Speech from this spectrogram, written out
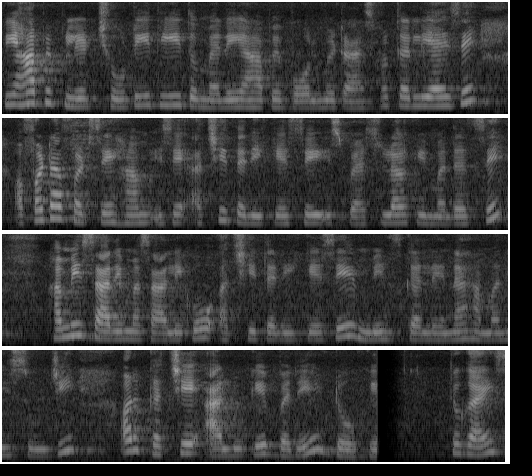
तो यहाँ पे प्लेट छोटी थी तो मैंने यहाँ पे बॉल में ट्रांसफ़र कर लिया इसे, और फटाफट से हम इसे अच्छी तरीके से स्पैचुला की मदद से हमें सारे मसाले को अच्छी तरीके से मिक्स कर लेना है हमारी सूजी और कच्चे आलू के बने डो के तो गाइस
